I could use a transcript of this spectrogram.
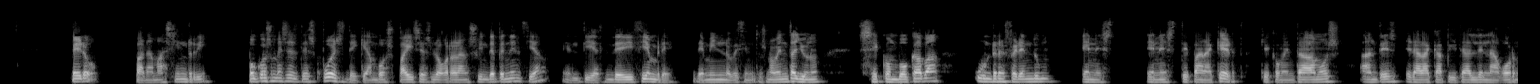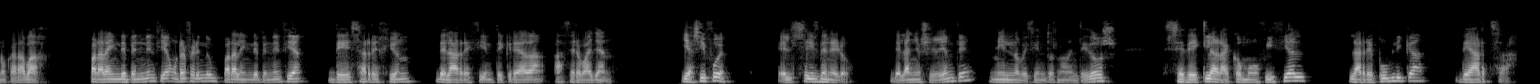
Pero, para más INRI, pocos meses después de que ambos países lograran su independencia, el 10 de diciembre de 1991, se convocaba un referéndum en, en Stepanakert, que comentábamos antes era la capital del Nagorno-Karabaj, para la independencia, un referéndum para la independencia de esa región de la reciente creada Azerbaiyán. Y así fue. El 6 de enero del año siguiente, 1992, se declara como oficial la República de Artsaj.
